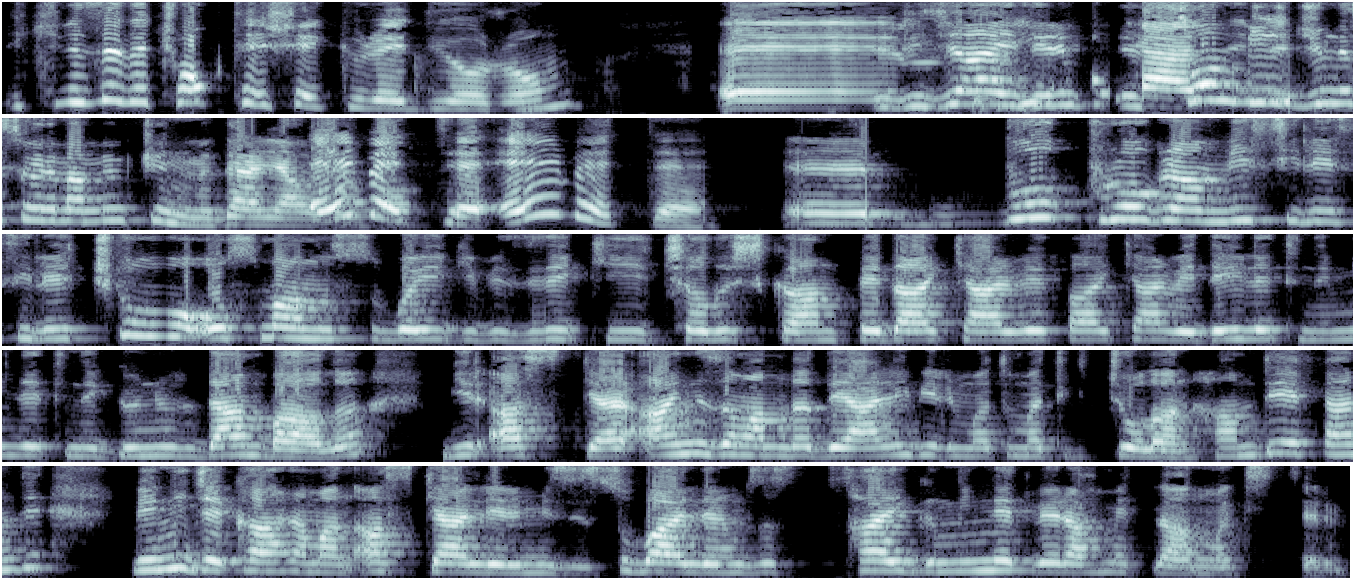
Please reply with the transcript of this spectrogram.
İkinize de çok teşekkür ediyorum. Ee, Rica ederim. Son bir cümle söylemem mümkün mü Derya Hocam? Elbette, elbette. Ee, bu program vesilesiyle çoğu Osmanlı subayı gibi zeki, çalışkan, fedakar, vefakar ve devletine, milletine gönülden bağlı bir asker, aynı zamanda değerli bir matematikçi olan Hamdi Efendi ve nice kahraman askerlerimizi, subaylarımızı saygı, minnet ve rahmetle almak isterim.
